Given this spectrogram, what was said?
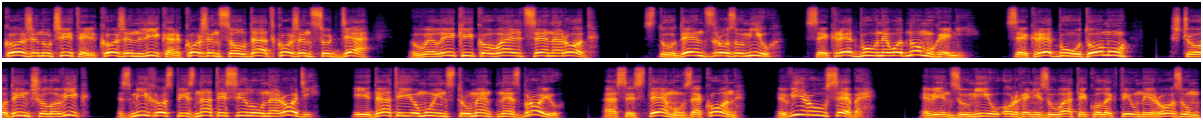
Кожен учитель, кожен лікар, кожен солдат, кожен суддя, великий коваль це народ. Студент зрозумів, секрет був не в одному генії. Секрет був у тому, що один чоловік зміг розпізнати силу в народі і дати йому інструмент не зброю, а систему, закон, віру у себе. Він зумів організувати колективний розум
